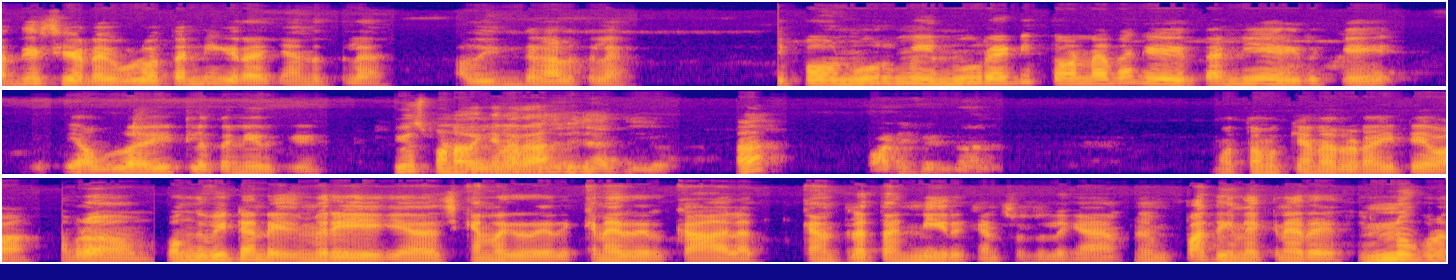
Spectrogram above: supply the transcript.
அதிசயடா இவ்வளவு தண்ணிக்கிற கிணத்துல அது இந்த காலத்துல. இப்போ நூறு மீ நூறு அடி தோண்டாதான் தண்ணியே இருக்கு. எப்படி அவ்வளவு ஹைட்ல தண்ணி இருக்கு. யூஸ் பண்ணாத கிணறா? ஆ? மொத்தம் கிணறோட ஹைட்டேவா அப்புறம் உங்க வீட்டாண்ட இது மாதிரி ஏதாச்சும் கிணறு கிணறு இருக்கா? இல்ல கிணத்துல தண்ணி இருக்கான்னு சொல்லுங்க. பாத்தீங்கன்னா பாத்தீங்களா கிணறு? இன்னும் கூட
